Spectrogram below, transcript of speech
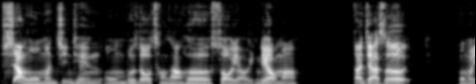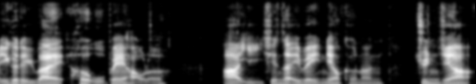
像我们今天我们不是都常常喝手摇饮料吗？那假设我们一个礼拜喝五杯好了，阿姨现在一杯饮料可能均价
